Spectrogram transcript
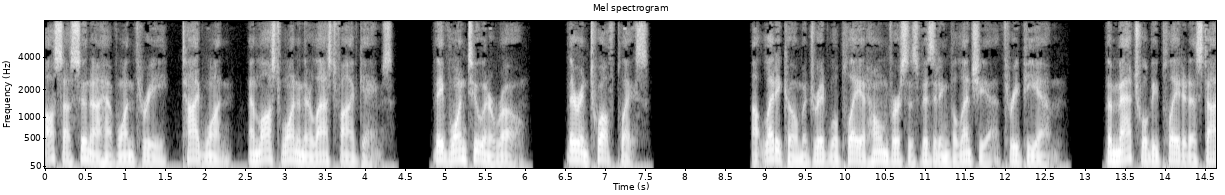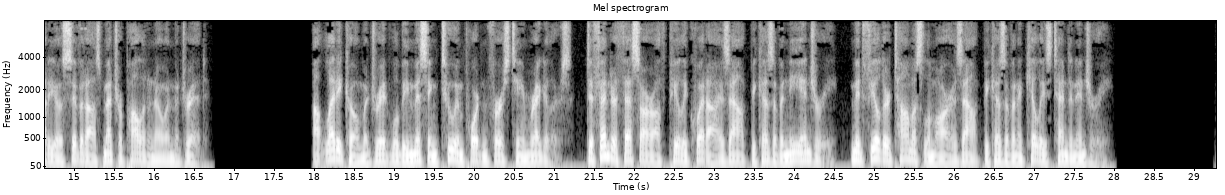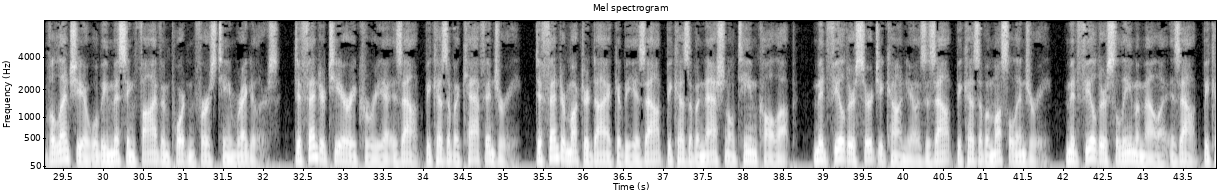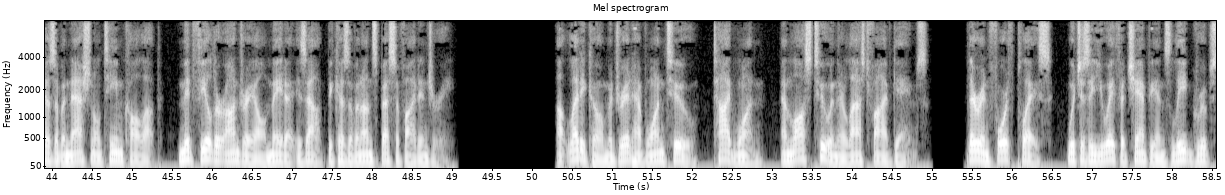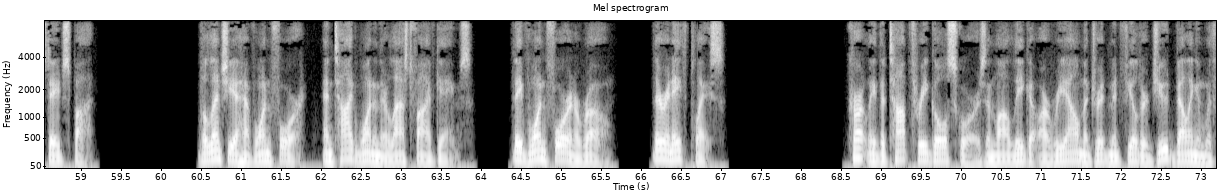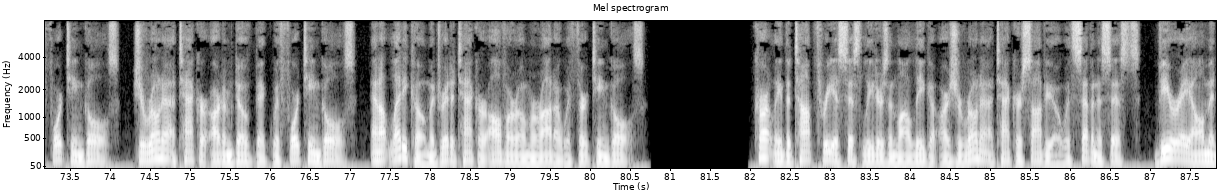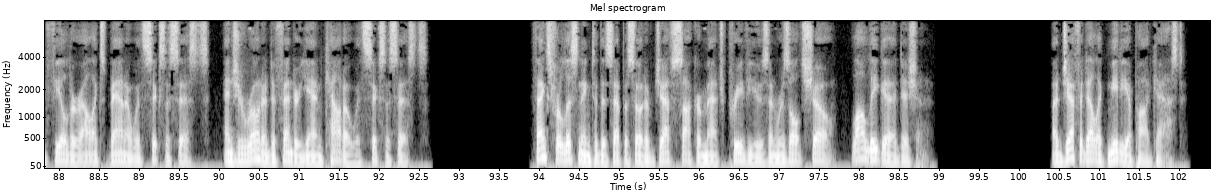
Osasuna have won 3, tied 1, and lost 1 in their last 5 games. They've won 2 in a row. They're in 12th place. Atletico Madrid will play at home versus visiting Valencia at 3 p.m. The match will be played at Estadio Civitas Metropolitano in Madrid. Atletico Madrid will be missing two important first team regulars. Defender Cesar Azpilicueta is out because of a knee injury, midfielder Thomas Lemar is out because of an Achilles tendon injury. Valencia will be missing five important first team regulars. Defender Thierry Correia is out because of a calf injury. Defender Mouctar Diakhaby is out because of a national team call up. Midfielder Sergi Canos is out because of a muscle injury. Midfielder Selim Amallah is out because of a national team call up. Midfielder Andre Almeida is out because of an unspecified injury. Atletico Madrid have won 2, tied 1, and lost 2 in their last 5 games. They're in fourth place, which is a UEFA Champions League group stage spot. Valencia have won 4, and tied 1 in their last 5 games. They've won 4 in a row. They're in 8th place. Currently, the top three goal scorers in La Liga are Real Madrid midfielder Jude Bellingham with 14 goals, Girona attacker Artem Dovbyk with 14 goals, and Atletico Madrid attacker Alvaro Morata with 13 goals. Currently, the top three assist leaders in La Liga are Girona attacker Savio with 7 assists, Villarreal midfielder Alex Baena with 6 assists, and Girona defender Yan Couto with 6 assists. Thanks for listening to this episode of Jeff's Soccer Match Previews and Results Show. La Liga Edition. A Jeffadelic Media Podcast.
